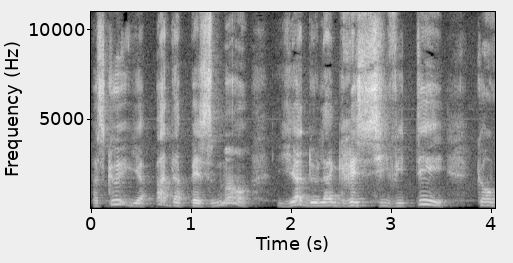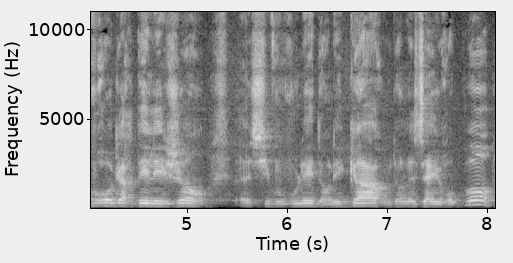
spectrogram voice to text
parce qu'il n'y a pas d'apaisement, il y a de l'agressivité. Quand vous regardez les gens, euh, si vous voulez, dans les gares ou dans les aéroports,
